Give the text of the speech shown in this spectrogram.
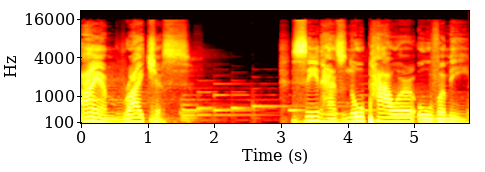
I am righteous. Sin has no power over me.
